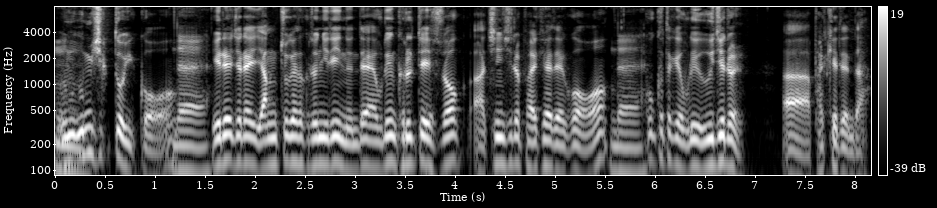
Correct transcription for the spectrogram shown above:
음. 음식도 있고 네. 이래저래 양쪽에서 그런 일이 있는데 우리는 그럴 때일수록 아, 진실을 밝혀야 되고 네. 꿋꿋하게 우리 의지를 아, 밝혀야 된다.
